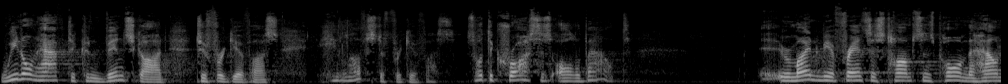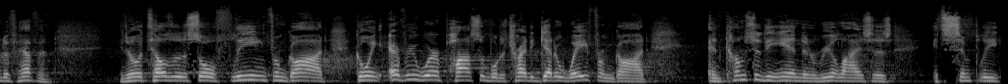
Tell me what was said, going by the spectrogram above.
We don't have to convince God to forgive us. He loves to forgive us. It's what the cross is all about. It reminded me of Francis Thompson's poem, The Hound of Heaven. You know, it tells of the soul fleeing from God, going everywhere possible to try to get away from God, and comes to the end and realizes it simply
